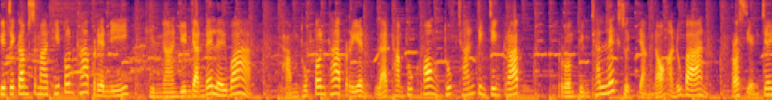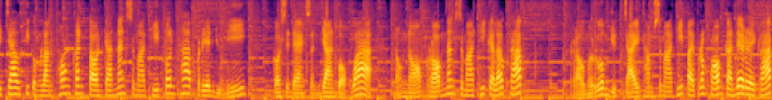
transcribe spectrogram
กิจกรรมสมาธิต้นคาบเรียนนี้ ทีมงานยืนยันได้เลยว่าทำทุกต้นคาบเรียน และทำทุกห้องทุกชั้นจริง ๆ ครับ รวมถึงชั้นเล็กสุดอย่างน้องอนุบาล เพราะเสียงเจ้ยเจ้าที่กำลังท่องขั้นตอนการนั่งสมาธิต้นคาบเรียนอยู่นี้ ก็แสดงสัญญาณบอกว่าน้องๆ พร้อมนั่งสมาธิกันแล้วครับ เรามาร่วมหยุดใจทำสมาธิไปพร้อม ๆ กันได้เลยครับ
